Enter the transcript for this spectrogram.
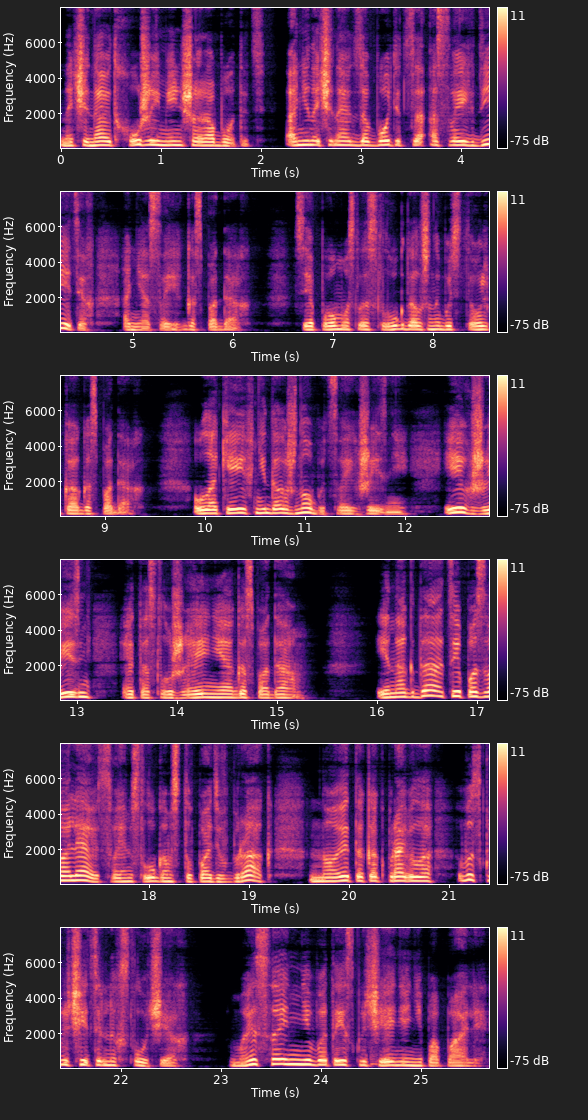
начинают хуже и меньше работать. Они начинают заботиться о своих детях, а не о своих господах. Все помыслы слуг должны быть только о господах. У лакеев не должно быть своих жизней, их жизнь — это служение господам. Иногда те позволяют своим слугам вступать в брак, но это, как правило, в исключительных случаях. Мы с Энни в это исключение не попали.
